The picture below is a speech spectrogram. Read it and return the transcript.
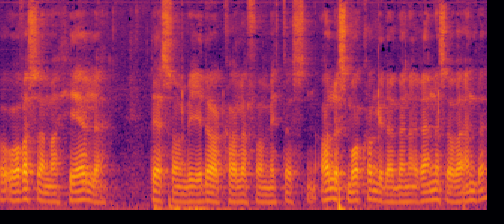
og oversvømmer hele det som vi i dag kaller for Midtøsten. Alle småkongedømmene rennes over ende.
